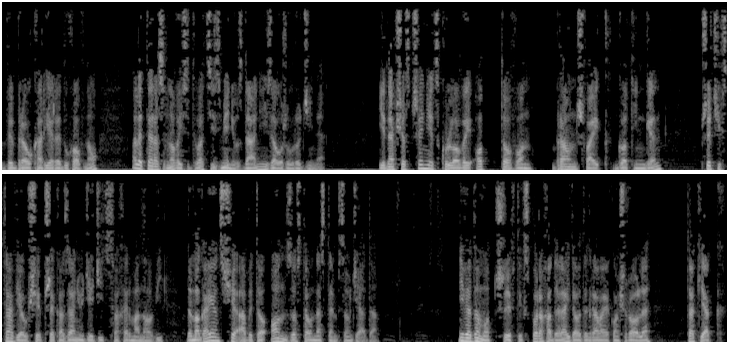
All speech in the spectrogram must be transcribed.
wybrał karierę duchowną, ale teraz w nowej sytuacji zmienił zdanie i założył rodzinę. Jednak siostrzeniec królowej Otto von Braunschweig-Göttingen przeciwstawiał się przekazaniu dziedzictwa Hermanowi, domagając się, aby to on został następcą dziada. Nie wiadomo, czy w tych sporach Adelaida odegrała jakąś rolę, tak jak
